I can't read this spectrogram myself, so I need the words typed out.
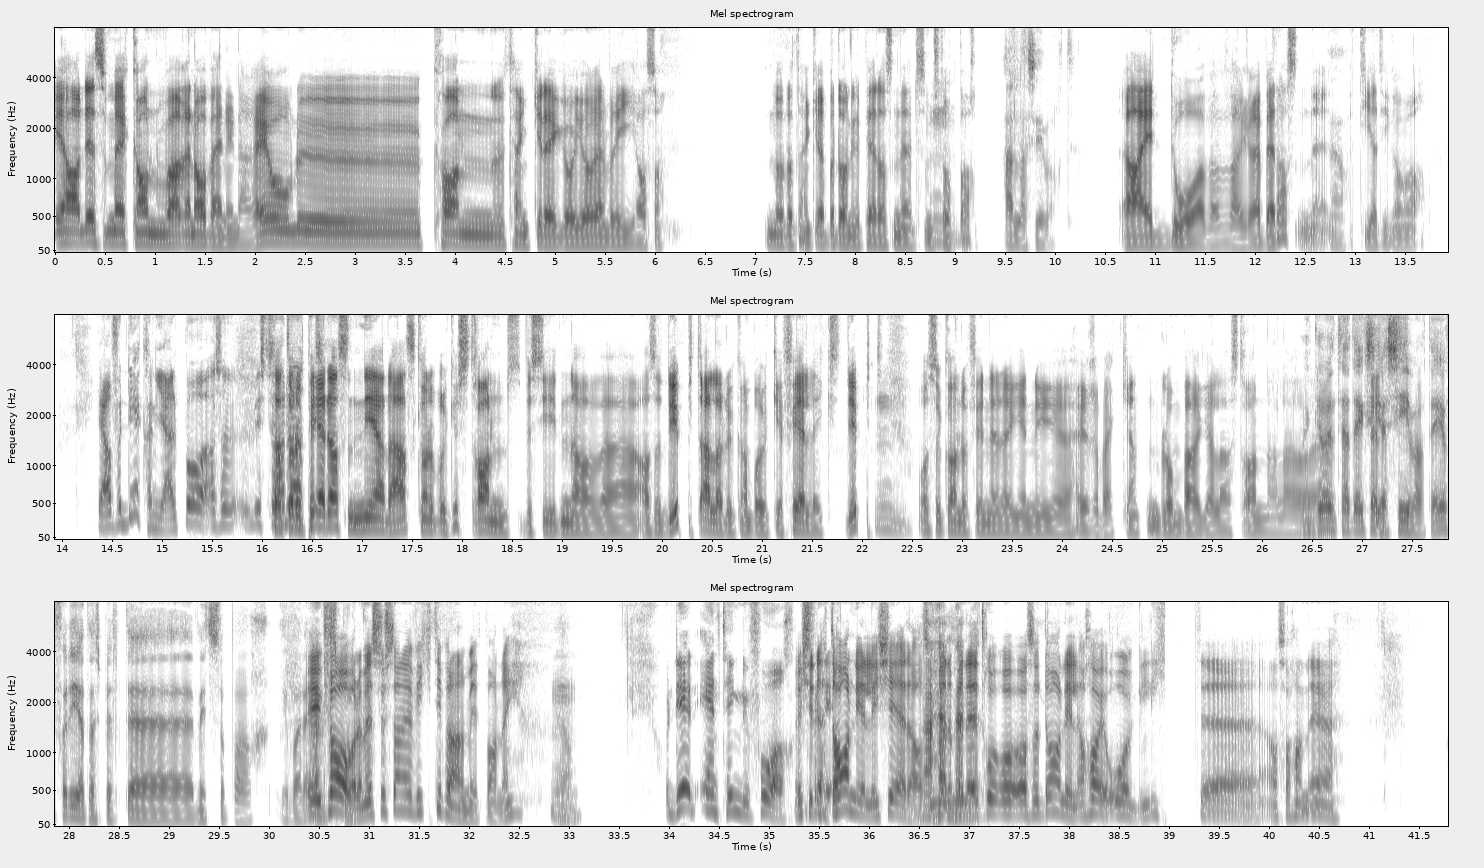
Ja, det som kan være en avveining der, er jo om du kan tenke deg å gjøre en vri, altså. Når da tenker jeg på Daniel Pedersen ned som Mm. Eller. Sivert. Ja, jeg, da velger jeg Pedersen eh, ti av ti ganger. Ja, for det kan hjelpe. Altså, hvis du Setter hadde du Pedersen ned der, så kan du bruke Strand ved siden av eh, altså dypt, eller du kan bruke Felix dypt. Mm. Og så kan du finne deg en ny eh, høyreback, enten Blomberg eller Strand eller Men eh, grunnen til at jeg sier. Sivert, er jo fordi at han spilte midtstopper i bare det Jeg er klar over det, men jeg syns han er viktig på denne midtbanen. Ja. Mm. Og det er en ting du får Ikke det Daniel ikke er det, altså, Nei, men, men- men jeg tror og- altså, Daniel har jo òg litt uh, Altså, han er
